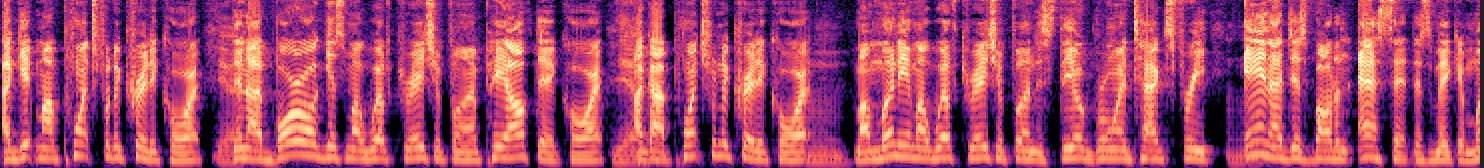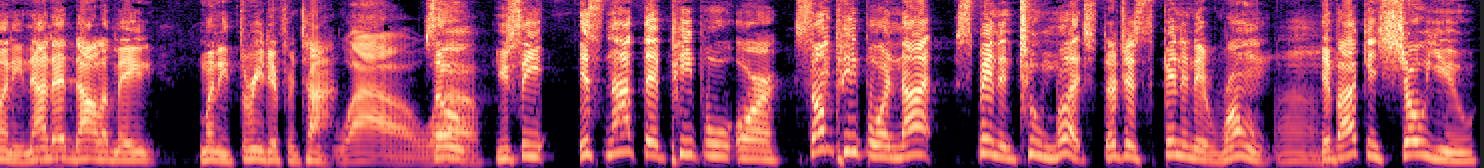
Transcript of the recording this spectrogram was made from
I get my points for the credit card. Yeah. Then I borrow against my wealth creation fund, pay off that card. Yeah. I got points from the credit card. Mm. My money in my wealth creation fund is still growing tax free. Mm-hmm. And I just bought an asset that's making money. Now that dollar made money three different times. Mm. Wow. So you see, it's not that people or some people are not spending too much. They're just spending it wrong. Mm. If I can show you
